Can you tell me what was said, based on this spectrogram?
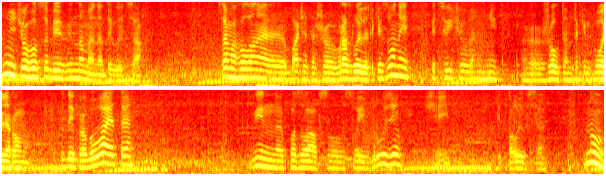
Нічого собі він на мене дивиться. Саме головне, бачите, що вразливі такі зони підсвічувані е, жовтим таким кольором. Туди пробуваєте. Він позвав своїх друзів, ще й підпалився. Ну,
